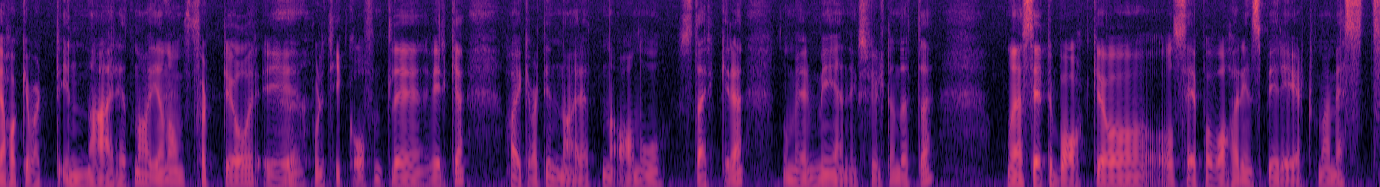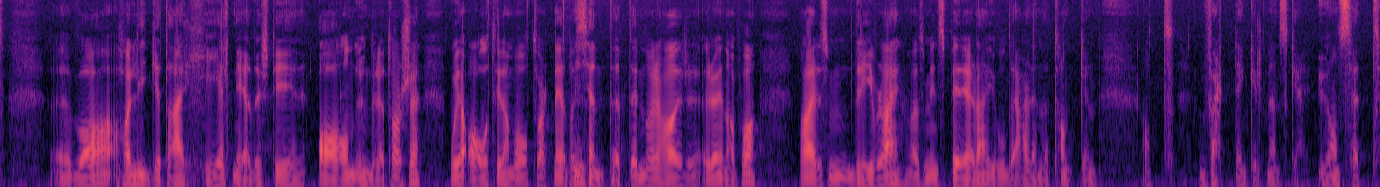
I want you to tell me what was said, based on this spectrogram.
jeg har ikke vært i nærheten av, gjennom 40 år i politikk og offentlig virke, har jeg ikke vært i nærheten av noe sterkere, noe mer meningsfylt enn dette. Når jeg ser tilbake og, og ser på hva har inspirert meg mest, hva har ligget der helt nederst i annen underetasje, hvor jeg av og til har måttet vært nede og kjent etter når jeg har røyna på. Hva er det som driver deg? Hva er det som inspirerer deg? Jo, det er denne tanken at hvert enkelt menneske, uansett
